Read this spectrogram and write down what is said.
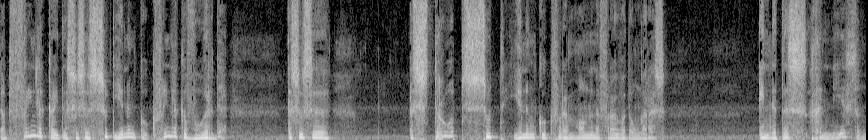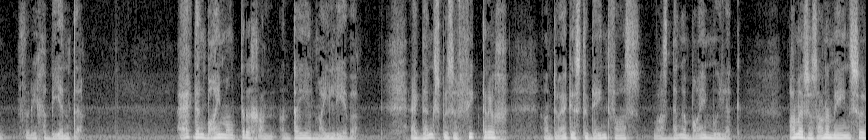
dat vriendelikheid is soos 'n soet heuningkoek. Vriendelike woorde is soos 'n 'n stroop soet heuningkoek vir 'n man en 'n vrou wat honger is. En dit is genesing vir die gebeente. Ek dink baie maal terug aan aan tye in my lewe. Ek dink spesifiek terug aan toe ek 'n student was, was dinge baie moeilik. Anders as ander mense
